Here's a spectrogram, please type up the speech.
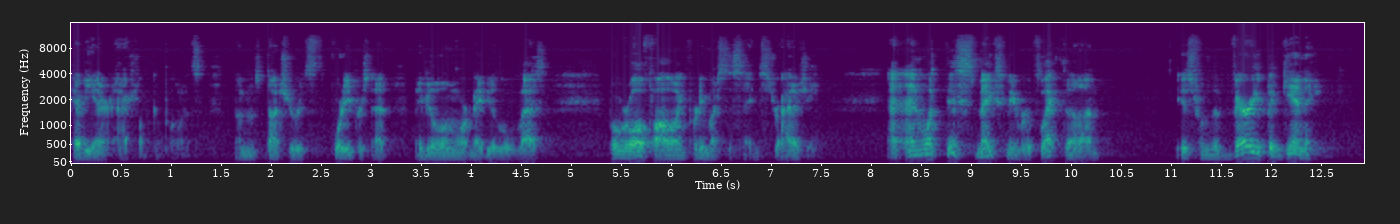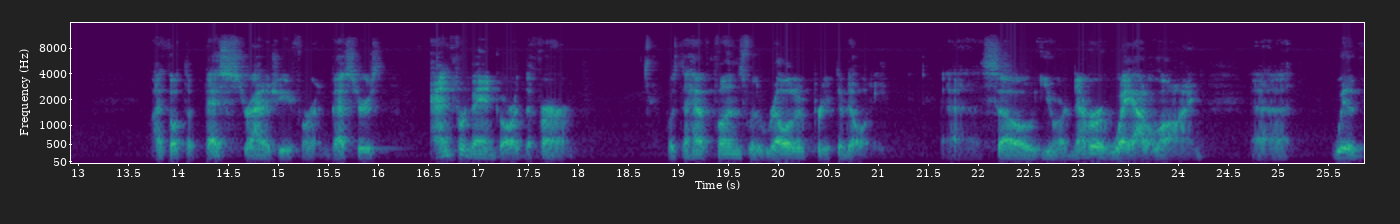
heavy international components. I'm not sure it's 40%, maybe a little more, maybe a little less. But we're all following pretty much the same strategy. And, and what this makes me reflect on is from the very beginning, I thought the best strategy for investors and for Vanguard, the firm, was to have funds with relative predictability. Uh, so you are never way out of line uh, with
